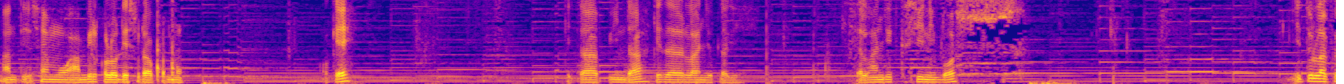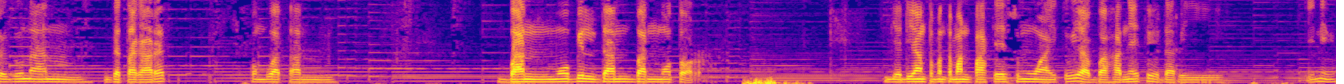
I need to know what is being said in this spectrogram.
Nanti saya mau ambil kalau dia sudah penuh. Oke. Kita pindah kita lanjut lagi. Kita lanjut ke sini bos. Itulah kegunaan getah karet pembuatan ban mobil dan ban motor jadi yang teman-teman pakai semua itu ya bahannya itu dari ini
